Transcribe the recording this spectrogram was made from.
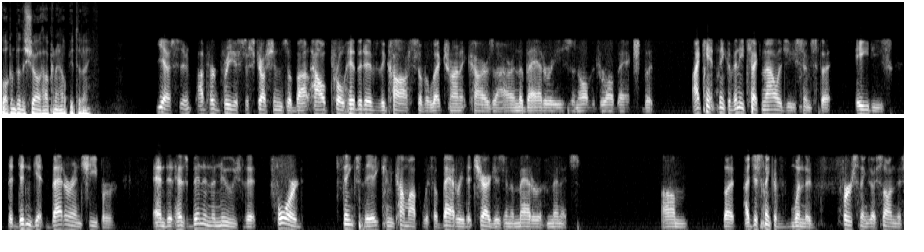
welcome to the show. How can I help you today? Yes, I've heard previous discussions about how prohibitive the costs of electronic cars are and the batteries and all the drawbacks, but I can't think of any technology since the 80s that didn't get better and cheaper, and it has been in the news that Ford thinks they can come up with a battery that charges in a matter of minutes. Um, but I just think of when the first things I saw in this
